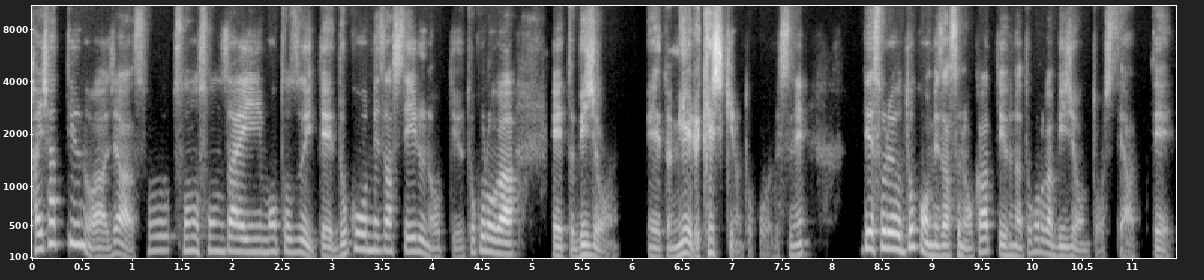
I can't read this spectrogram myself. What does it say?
会社っていうのは、じゃあそその存在に基づいて、どこを目指しているのっていうところが、えっと、ビジョン、えっと、見える景色のところですね。で、それをどこを目指すのかっていうふうなところがビジョンとしてあって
